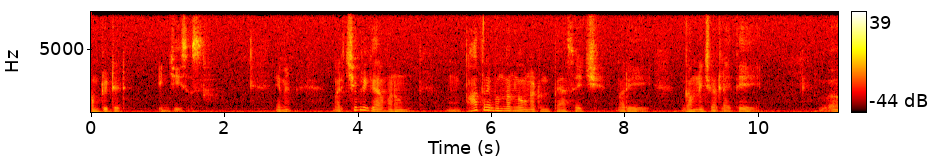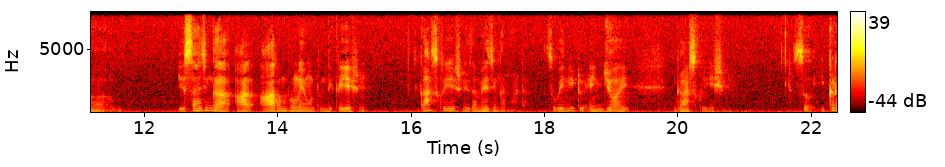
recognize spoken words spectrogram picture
కంప్లీటెడ్ ఇన్ జీసస్ ఏమే మరి చివరిగా మనం పాత నిబంధనలో ఉన్నటువంటి ప్యాసేజ్ మరి గమనించినట్లయితే సహజంగా ఆ- ఆరంభంలో ఏముంటుంది? Creation God's creation is amazing అనమాట so we need to enjoy God's creation so ఇక్కడ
